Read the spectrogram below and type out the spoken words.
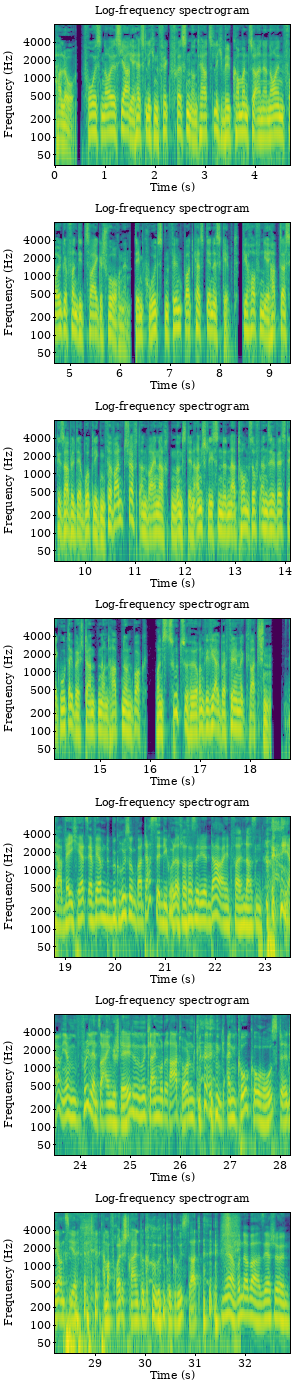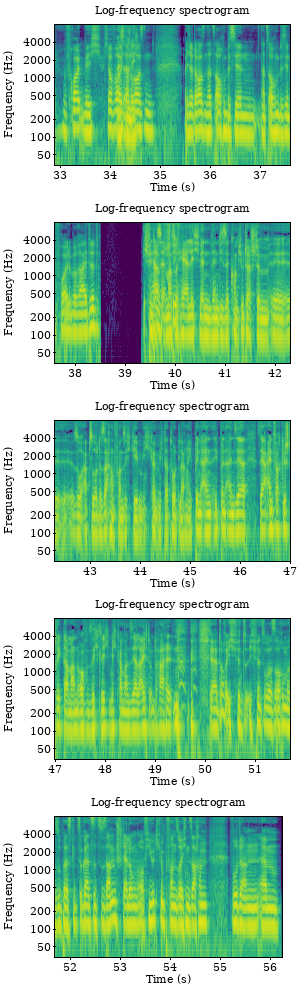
Hallo, frohes neues Jahr, ihr hässlichen Fickfressen und herzlich willkommen zu einer neuen Folge von Die zwei Geschworenen, dem coolsten Filmpodcast, den es gibt. Wir hoffen, ihr habt das Gesabbel der burgligen Verwandtschaft an Weihnachten und den anschließenden Atomsuff an Silvester gut überstanden und habt nun Bock, uns zuzuhören, wie wir über Filme quatschen. Ja, welch herzerwärmende Begrüßung war das denn, Nikolas? Was hast du dir denn da einfallen lassen? ja, wir haben einen Freelancer eingestellt, einen kleinen Moderator und einen Co-Co-Host, der uns hier einmal freudestrahlend begrü begrüßt hat. ja, wunderbar, sehr schön. Freut mich. Ich hoffe, Weiß euch da draußen, euch da draußen hat es auch ein bisschen, hat's auch ein bisschen Freude bereitet. Ich finde ja, das ja immer so herrlich, wenn, wenn diese Computerstimmen äh, so absurde Sachen von sich geben. Ich könnte mich da totlachen. Ich bin ein, ich bin ein sehr, sehr einfach gestrickter Mann offensichtlich. Mich kann man sehr leicht unterhalten. Ja, doch, ich finde ich finde sowas auch immer super. Es gibt so ganze Zusammenstellungen auf YouTube von solchen Sachen, wo dann ähm,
